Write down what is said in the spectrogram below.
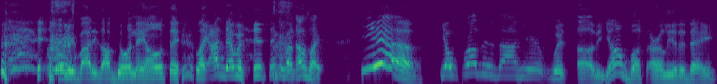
Everybody's off doing their own thing. Like I never did think about it. I was like, yeah, your brother is out here with uh the young bucks earlier today.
